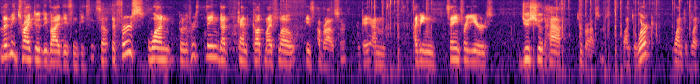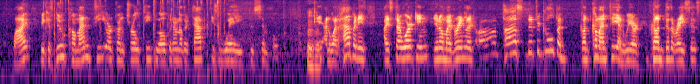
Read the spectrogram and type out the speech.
let me try to divide this in pieces. So the first one, or the first thing that can cut my flow is a browser. Okay, and I've been saying for years, you should have two browsers: one to work, one to play. Why? Because do Command T or Control T to open another tab is way too simple. Mm-hmm. Okay? And what happened is I start working, you know, my brain like, oh, task difficult, and Command T, and we are gone to the races,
